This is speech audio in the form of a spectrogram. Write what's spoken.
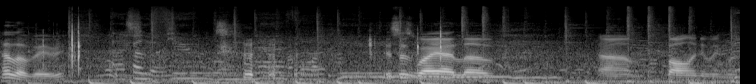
Hello, baby. Hello. This is why I love um, fall in New England.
